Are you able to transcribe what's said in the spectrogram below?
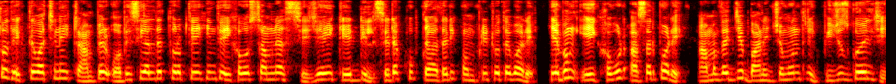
তো দেখতে পাচ্ছেন এই ট্রাম্পের অফিসিয়ালদের তরফ থেকে কিন্তু এই খবর সামনে আসছে যে, এই ট্রেড ডিল সেটা খুব তাড়াতাড়ি কমপ্লিট হতে পারে। এবং এই খবর আসার পরে আমাদের যে বাণিজ্য মন্ত্রী পীযূষ গোয়েলজি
